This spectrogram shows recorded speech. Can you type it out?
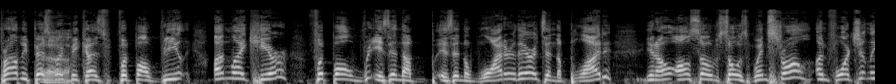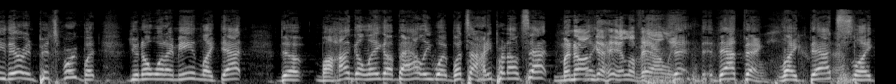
Probably Pittsburgh Uh. because football really, unlike here, football is in the is in the water there. It's in the blood. You know. Also, so is Winstrol. Unfortunately, there in Pittsburgh. But you know what I mean, like that. The Mahangalega Valley. What, what's that? How do you pronounce that? Monongahela Like, Valley. That, that thing. Like that's like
